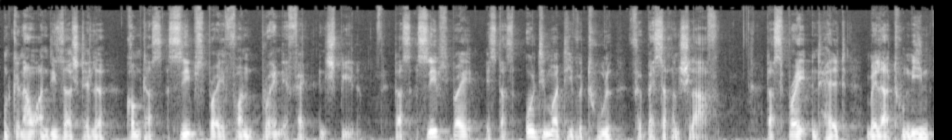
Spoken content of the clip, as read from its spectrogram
Und genau an dieser Stelle kommt das Sleep Spray von Brain Effect ins Spiel. Das Sleep Spray ist das ultimative Tool für besseren Schlaf. Das Spray enthält Melatonin,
